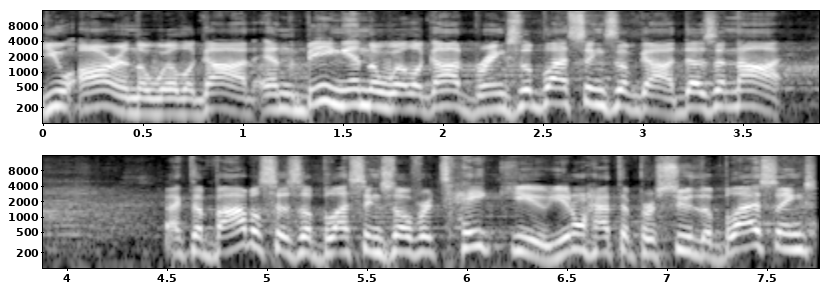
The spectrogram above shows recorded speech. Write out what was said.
You are in the will of God, and being in the will of God brings the blessings of God, does it not? In fact, the Bible says the blessings overtake you. You don't have to pursue the blessings,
